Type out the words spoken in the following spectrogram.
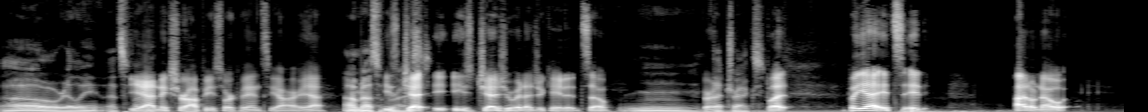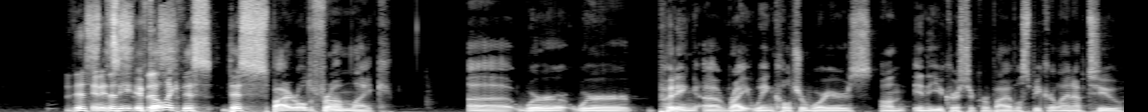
Oh, really? That's fine. Yeah, Nick Sharapa used to work for the NCR. Yeah, I'm not he's surprised. Je- he's Jesuit educated. So, Mm, That tracks. but but yeah, it's it. I don't know. This and it this, it this- felt like this this spiraled from like uh we're we're putting uh, right wing culture warriors on in the Eucharistic revival speaker lineup to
